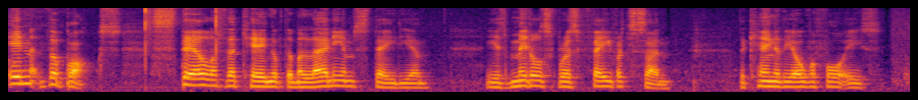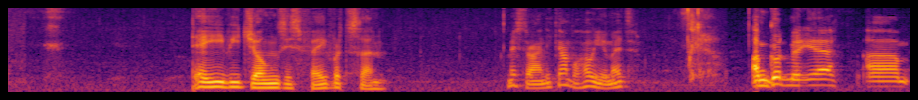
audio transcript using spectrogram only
in the box, still the king of the Millennium Stadium. He is Middlesbrough's favourite son, the king of the over 40s. Davy Jones's favourite son. Mr. Andy Campbell, how are you, mate? I'm good, mate. Yeah, Um,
